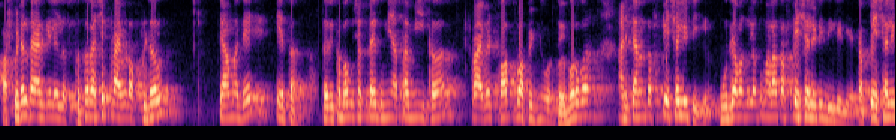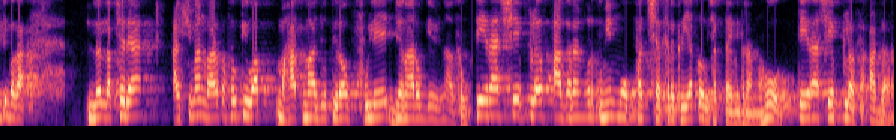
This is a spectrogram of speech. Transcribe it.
हॉस्पिटल तयार केलेलं असतं. तर असे प्रायव्हेट हॉस्पिटल त्यामध्ये येतात. तर इथं बघू शकताय तुम्ही आता मी इथं प्रायव्हेट फॉर प्रॉफिट निवडतोय. बरोबर? आणि त्यानंतर स्पेशालिटी उजव्या बाजूला तुम्हाला आता स्पेशालिटी दिलेली आहे. तर स्पेशालिटी बघा. लक्ष द्या. आयुष्यमान भारत असो किंवा महात्मा ज्योतिराव फुले जन आरोग्य योजना असो तेराशे प्लस आजारांवर तुम्ही मोफत शस्त्रक्रिया करू शकताय मित्रांनो. हो तेराशे प्लस आजार.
